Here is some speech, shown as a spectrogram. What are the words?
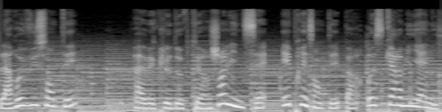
La revue Santé avec le docteur Jean Lincey est présentée par Oscar Miani.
